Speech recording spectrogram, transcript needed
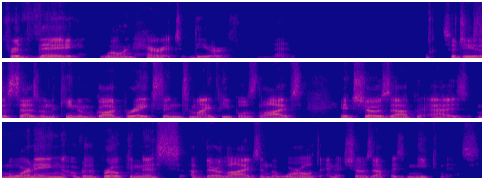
for they will inherit the earth so Jesus says, when the kingdom of God breaks into my people's lives, it shows up as mourning over the brokenness of their lives in the world, and it shows up as meekness.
